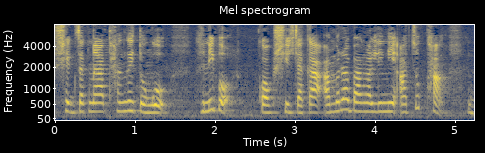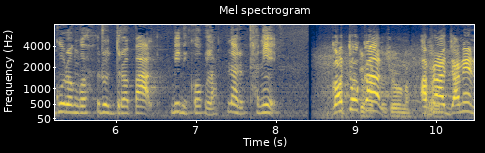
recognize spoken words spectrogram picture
sekjakna thangai tongo hnibo কক শিলচাকা আমরা বাঙালিনি আচুক ফাং গুরঙ্গ রুদ্রপাল বিনি কগলা নারুকথানি গতকাল আপনারা জানেন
